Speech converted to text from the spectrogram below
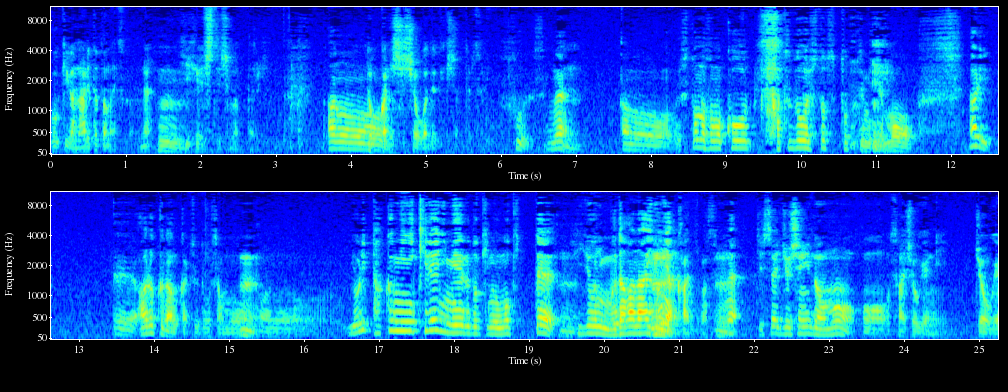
動きが成り立たないですからね、うん、疲弊してしまったり、あのー、どっかに支障が出てきちゃったりする。そうですよね、あのー、人のそのこう活動一つとってみてもやはり、えー、歩くなんかっていう動作も、あのーより巧みに綺麗に見える時の動きって非常に無駄がないようには感じますよね、うん。うん、実際重心移動もこう最小限に上下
